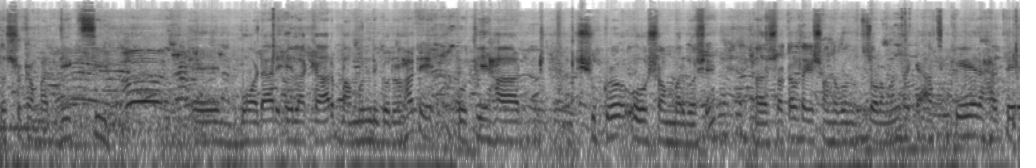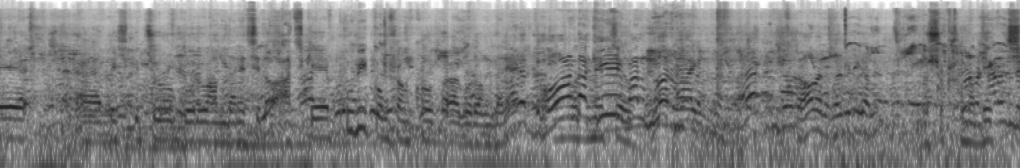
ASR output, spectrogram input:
দর্শক আমরা দেখছি বর্ডার এলাকার বামুন্দি গরুর হাটে প্রতি হাট শুক্র ও সোমবার বসে সকাল থেকে সন্ধ্যা পর্যন্ত চলমান থাকে। আজকের হাটে আহ, বেশ কিছু গরু আমদানি ছিল। আজকে খুবই কম সংখ্যক গরু আমদানি। দর্শক আমরা দেখছি।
